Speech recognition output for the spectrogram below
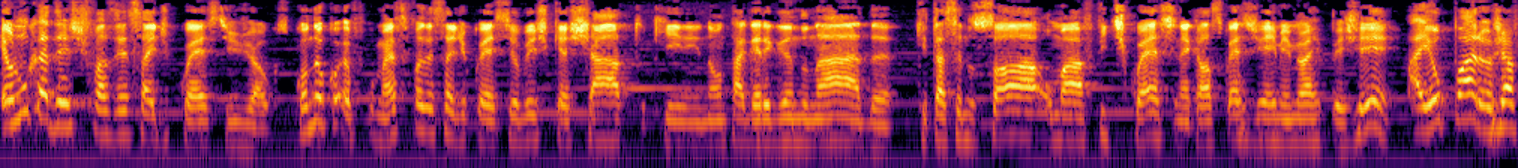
eu nunca deixo de fazer side quest em jogos. Quando eu, eu começo a fazer side quest e eu vejo que é chato, que não tá agregando nada, que tá sendo só uma fit quest, né? Aquelas quests de MMORPG, aí eu paro, eu já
